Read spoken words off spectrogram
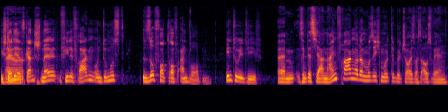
Ich stelle dir Ja. jetzt ganz schnell viele Fragen und du musst sofort darauf antworten. Intuitiv. Ähm, sind es Ja-Nein-Fragen oder muss ich Multiple Choice was auswählen?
